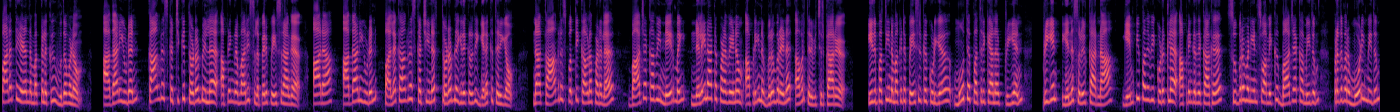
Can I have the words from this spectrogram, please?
பணத்தை இழந்த மக்களுக்கு உதவணும். அதானியுடன் காங்கிரஸ் கட்சிக்கு தொடர்பு இல்ல அப்படிங்கிற மாதிரி சில பேர் பேசுறாங்க. ஆனா அதானியுடன் பல காங்கிரஸ் கட்சியினர் தொடர்புல இருக்கிறது எனக்கு தெரியும். நான் காங்கிரஸ் பத்தி கவலைப்படல. பாஜகவின் நேர்மை நிலைநாட்டப்பட வேணும் அப்படின்னு விரும்புறேன்னு அவர் தெரிவிச்சிருக்காரு. இதை பத்தி நம்ம கிட்ட பேசிருக்கக்கூடிய மூத்த பத்திரிகையாளர் பிரியன். பிரியன் என்ன சொல்லிருக்காருனா எம்பி பதவி கொடுக்கல அப்படிங்கறதுக்காக சுப்பிரமணியன் சுவாமிக்கு பாஜக மீதும் பிரதமர் மோடி மீதும்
